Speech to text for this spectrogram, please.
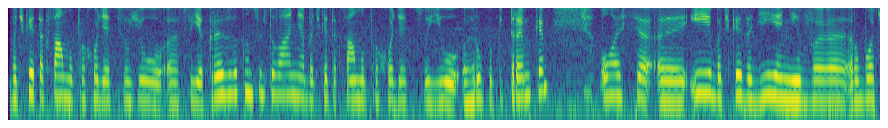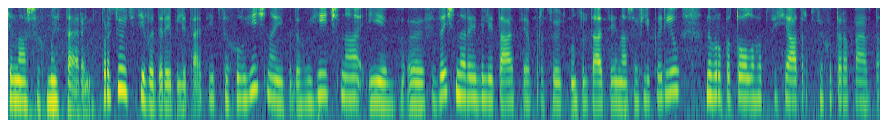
Батьки так само проходять свою е, своє кризове консультування, батьки так само проходять свою групу підтримки. Ось е, і батьки задіяні в роботі наших майстерень. Працюють всі види реабілітації: психологічна, і педагогічна, і е, фізична реабілітація. Працюють консультації наших лікарів, невропатолога, психіатра, психотерапевта.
